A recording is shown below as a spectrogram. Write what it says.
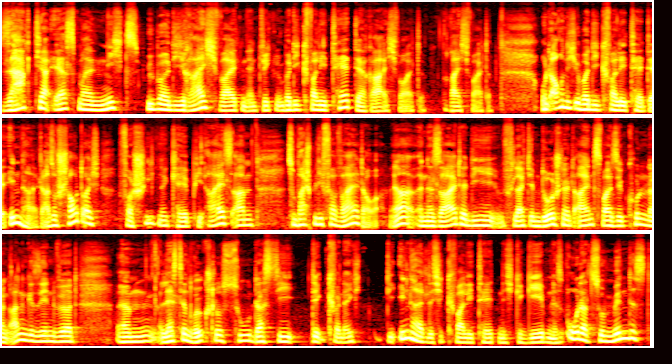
sagt ja erstmal nichts über die Reichweitenentwicklung, über die Qualität der Reichweite. Reichweite. Und auch nicht über die Qualität der Inhalte. Also schaut euch verschiedene KPIs an, zum Beispiel die Verweildauer. Ja, eine Seite, die vielleicht im Durchschnitt ein, zwei Sekunden lang angesehen wird, ähm, lässt den Rückschluss zu, dass die, die, die inhaltliche Qualität nicht gegeben ist oder zumindest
